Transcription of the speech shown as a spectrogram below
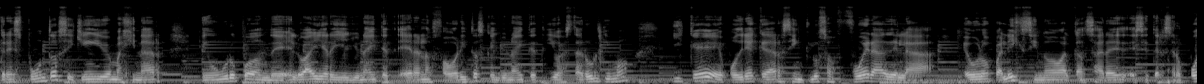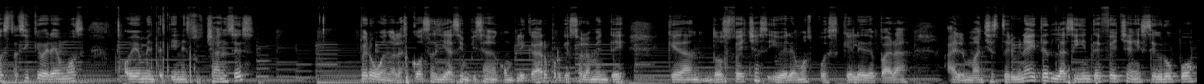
3 puntos. Y quién iba a imaginar en un grupo donde el Bayern y el United eran los favoritos, que el United iba a estar último y que podría quedarse incluso fuera de la Europa League si no alcanzara ese tercer puesto. Así que veremos, obviamente tiene sus chances pero bueno, las cosas ya se empiezan a complicar porque solamente quedan dos fechas y veremos pues qué le depara al Manchester United. La siguiente fecha en este grupo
